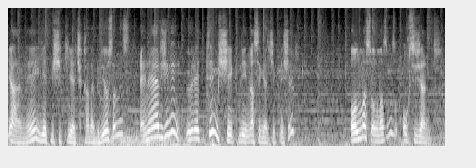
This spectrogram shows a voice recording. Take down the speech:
yani 72'ye çıkarabiliyorsanız enerjinin üretim şekli nasıl gerçekleşir? Olmazsa olmazımız oksijendir.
